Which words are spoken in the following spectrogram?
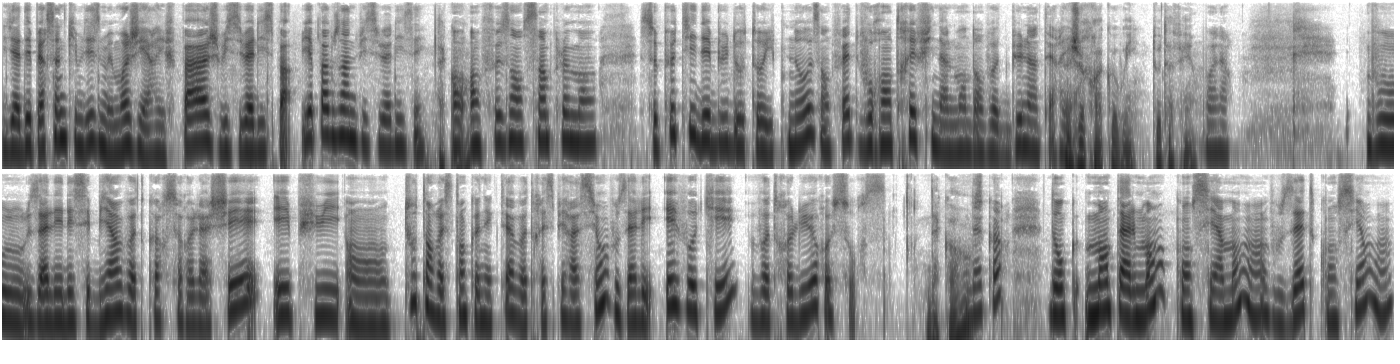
Il y a des personnes qui me disent, mais moi, j'y arrive pas, je visualise pas. Il n'y a pas besoin de visualiser. D'accord. En, en faisant simplement ce petit début d'auto-hypnose, en fait, vous rentrez finalement dans votre bulle intérieure. Je crois que oui, tout à fait. Voilà. Vous allez laisser bien votre corps se relâcher et puis en tout en restant connecté à votre respiration, vous allez évoquer votre lieu ressource. D'accord. D'accord? Donc mentalement, consciemment, hein, vous êtes conscient, hein,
